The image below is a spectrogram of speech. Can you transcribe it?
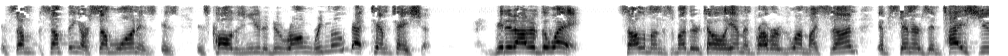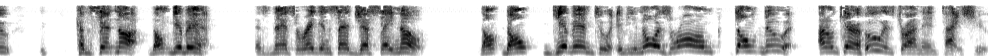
If some, something or someone is, is, is causing you to do wrong, remove that temptation. Get it out of the way. Solomon's mother told him in Proverbs 1, my son, if sinners entice you, consent not. Don't give in. As Nancy Reagan said, just say no. Don't, don't give in to it. If you know it's wrong, don't do it. I don't care who is trying to entice you.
